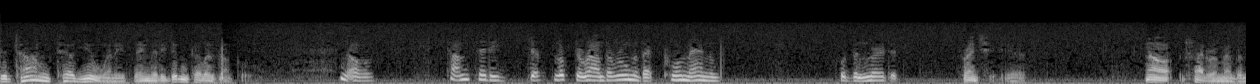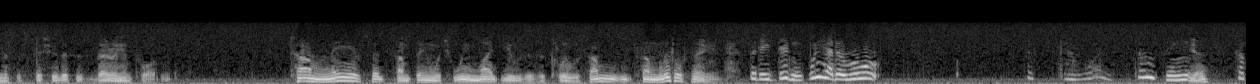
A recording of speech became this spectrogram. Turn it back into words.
Did Tom tell you anything that he didn't tell his uncle? No. Tom said he just looked around the room of that poor man who, who'd been murdered. Frenchy, yes. Now, try to remember, Mrs. Fisher, this is very important. Tom may have said something which we might use as a clue, some some little thing. But he didn't. We had a rule. But there was something. Yes? A,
